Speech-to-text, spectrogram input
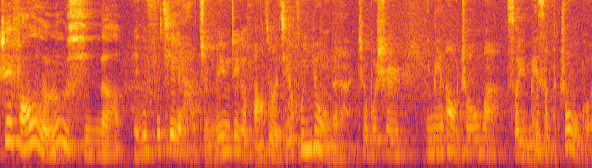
这房子怎么那么新呢？人家夫妻俩准备用这个房子有结婚用的，这不是移民澳洲吗？所以没怎么住过。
